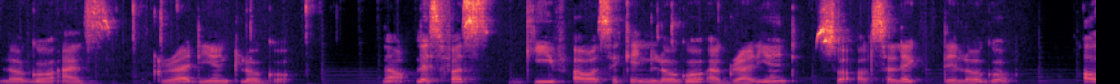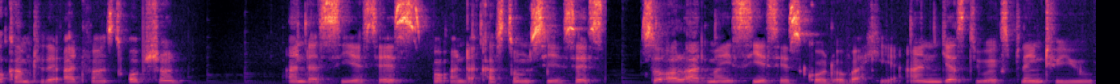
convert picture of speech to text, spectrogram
logo as gradient logo. Now let's first give our second logo a gradient. So I'll select the logo. I'll come to the advanced option under CSS or under custom CSS. So I'll add my CSS code over here and just to explain to you,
